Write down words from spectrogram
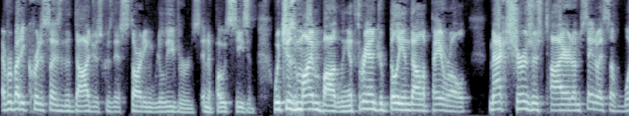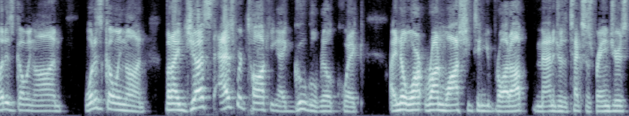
everybody criticizing the Dodgers because they're starting relievers in a postseason, which is mind boggling. A $300 billion payroll. Max Scherzer's tired. I'm saying to myself, what is going on? What is going on? But I just, as we're talking, I Google real quick. I know Ron Washington, you brought up, manager of the Texas Rangers,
